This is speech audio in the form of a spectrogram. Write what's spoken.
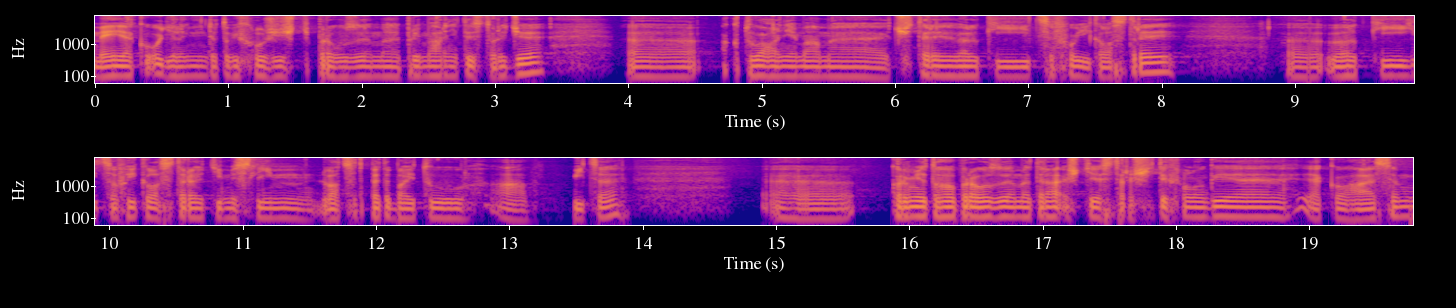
My jako oddělení datových ložišť provozujeme primárně ty storage. Aktuálně máme čtyři velký cefový klastry, Eh, velký cofý klaster, tím myslím 20 petbajtů a více. Eh, kromě toho provozujeme teda ještě starší technologie, jako HSM,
